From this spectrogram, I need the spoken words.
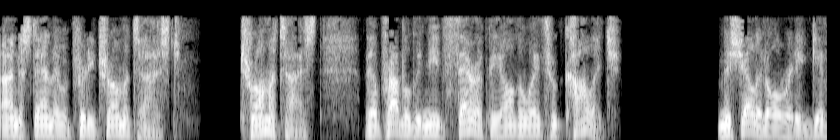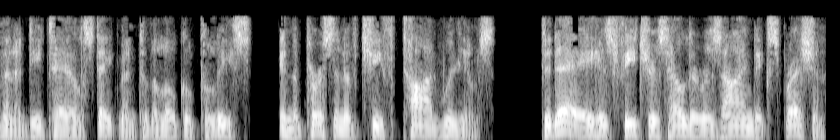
I understand they were pretty traumatized. Traumatized? They'll probably need therapy all the way through college. Michelle had already given a detailed statement to the local police in the person of Chief Todd Williams. Today, his features held a resigned expression,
